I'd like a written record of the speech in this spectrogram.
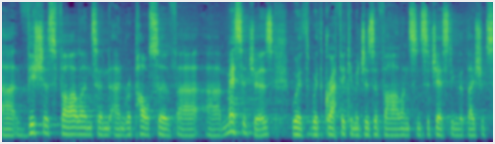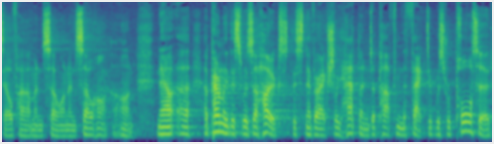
uh, vicious, violence and, and repulsive uh, uh, messages with, with graphic images of violence and suggesting that they should self harm and so on and so on. Now, uh, apparently, this was a hoax. This never actually happened, apart from the fact it was reported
